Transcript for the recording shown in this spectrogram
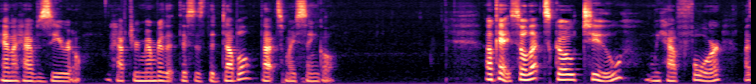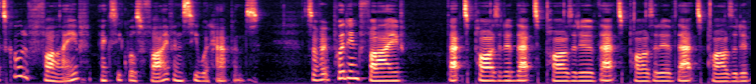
and I have zero. I have to remember that this is the double, that's my single. Okay, so let's go to, we have four. Let's go to 5, x equals 5, and see what happens. So if I put in 5, that's positive, that's positive, that's positive, that's positive.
